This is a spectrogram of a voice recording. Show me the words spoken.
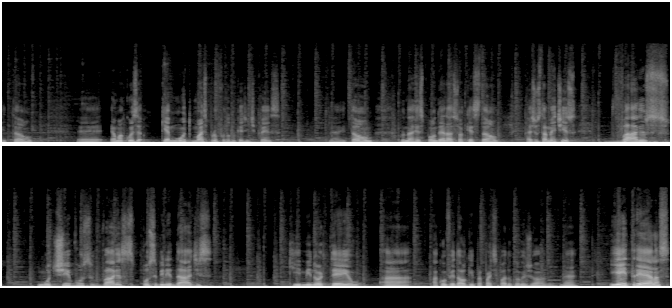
Então é, é uma coisa que é muito mais profunda do que a gente pensa. né? Então, Bruna, respondendo à sua questão, é justamente isso. Vários motivos, várias possibilidades que me norteiam a, a convidar alguém para participar do coro jovem, né? E entre elas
